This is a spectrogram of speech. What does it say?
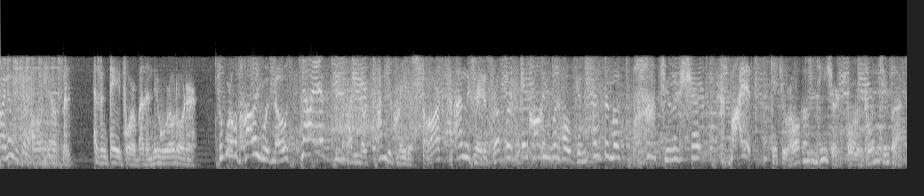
Know, I knew he was going to. following announcement has been paid for by the New World Order. The world of Hollywood knows. Now everybody knows I'm the greatest star. I'm the greatest wrestler. And Hollywood Hogan has the most popular shirt. Buy it. Get your Hulk Hogan t-shirt for only 22 bucks.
